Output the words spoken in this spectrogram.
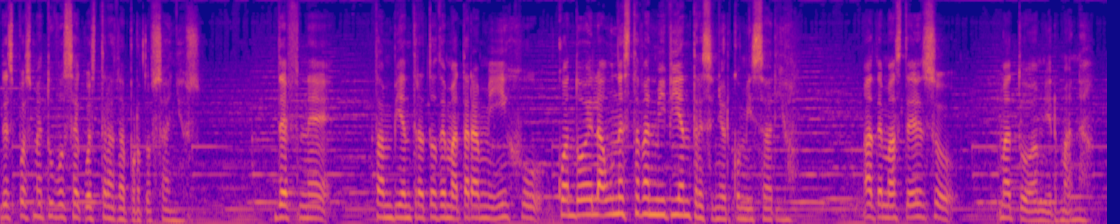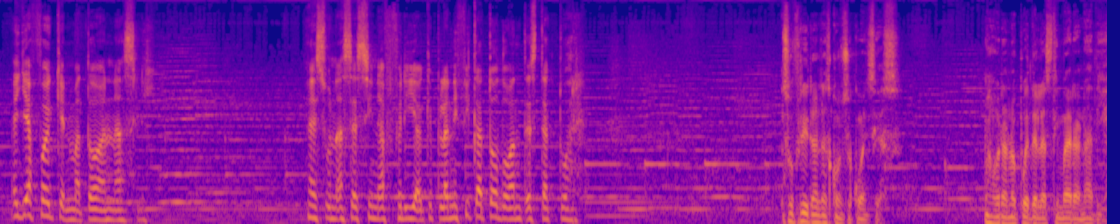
Después me tuvo secuestrada por dos años. Defne también trató de matar a mi hijo cuando él aún estaba en mi vientre, señor comisario. Además de eso, mató a mi hermana. Ella fue quien mató a Nasli. Es una asesina fría que planifica todo antes de actuar. Sufrirá las consecuencias. Ahora no puede lastimar a nadie.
